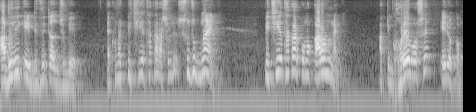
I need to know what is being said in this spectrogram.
আধুনিক এই ডিজিটাল যুগে এখন আর পিছিয়ে থাকার আসলে সুযোগ নাই। পিছিয়ে থাকার কোনো কারণ নাই। আপনি ঘরে বসে এইরকম,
